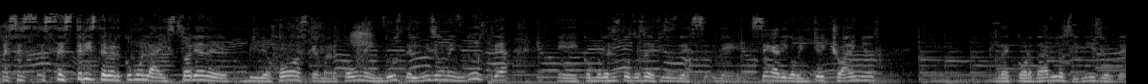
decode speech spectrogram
pues es, triste ver cómo la historia de videojuegos que marcó una industria, el inicio de una industria, eh, como los estos dos edificios de, Sega, digo 28 años, eh, recordar los inicios de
